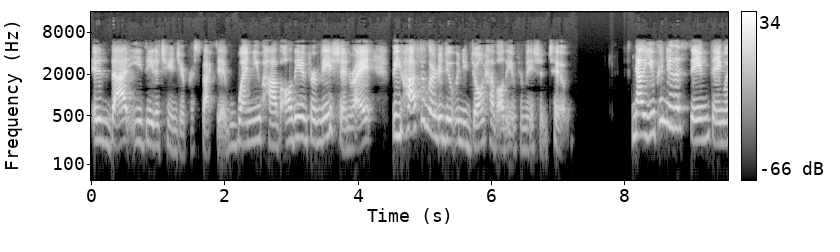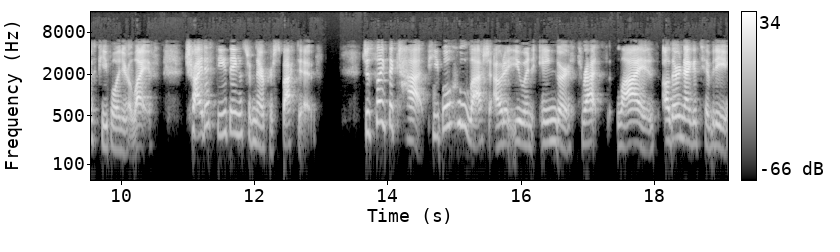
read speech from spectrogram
It is that easy to change your perspective when you have all the information, right? But you have to learn to do it when you don't have all the information too. Now, you can do the same thing with people in your life. Try to see things from their perspective. Just like the cat, people who lash out at you in anger, threats, lies, other negativity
